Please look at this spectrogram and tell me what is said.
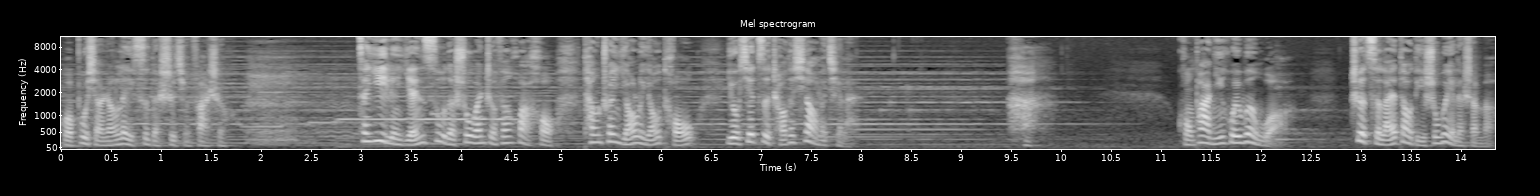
我不想让类似的事情发生。在一脸严肃的说完这番话后，汤川摇了摇头，有些自嘲的笑了起来。哈，恐怕您会问我，这次来到底是为了什么？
